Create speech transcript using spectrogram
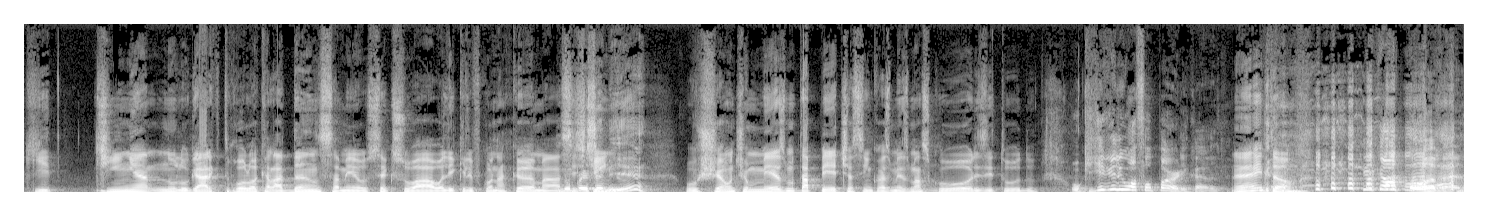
que tinha no lugar que rolou aquela dança meio sexual ali que ele ficou na cama assistindo. Não percebi. O chão tinha o mesmo tapete, assim, com as mesmas cores e tudo. O que é aquele Waffle Party, cara? É, então. que é aquela porra, velho?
